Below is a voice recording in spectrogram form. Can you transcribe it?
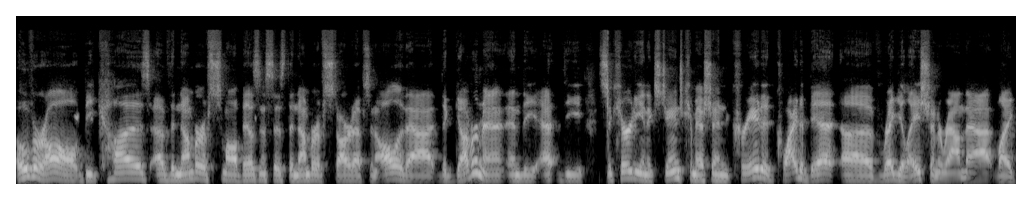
overall, because of the number of small businesses, the number of startups, and all of that, the government and the uh, the Security and Exchange Commission created quite a bit of regulation around that. Like,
